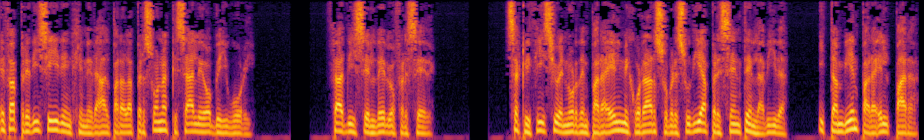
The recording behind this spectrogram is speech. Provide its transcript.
Efa predice ir en general para la persona que sale o Wori. Fa dice él debe ofrecer sacrificio en orden para él mejorar sobre su día presente en la vida, y también para él para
